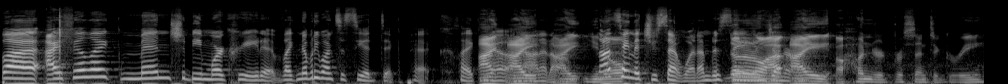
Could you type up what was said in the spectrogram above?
But I feel like men should be more creative. Like nobody wants to see a dick pic. Like no, I- I- not at all. I- not know- saying that you sent one. I'm just no, saying no, no. in general. I, I a hundred percent agree.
